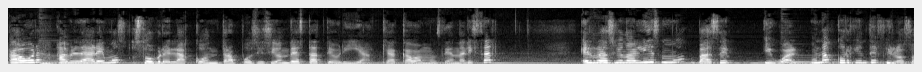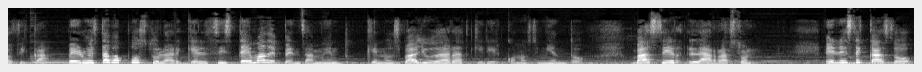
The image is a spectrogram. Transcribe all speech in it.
Ahora hablaremos sobre la contraposición de esta teoría que acabamos de analizar. El racionalismo va a ser igual una corriente filosófica, pero esta va a postular que el sistema de pensamiento que nos va a ayudar a adquirir conocimiento va a ser la razón. En este caso,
